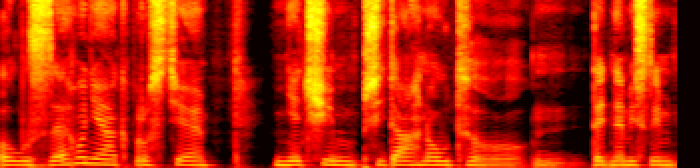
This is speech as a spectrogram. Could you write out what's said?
lze ho nějak prostě něčím přitáhnout, teď nemyslím,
